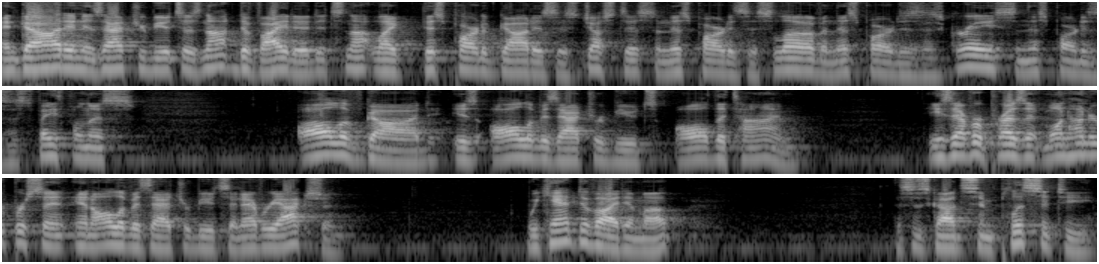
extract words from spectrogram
And God in His attributes is not divided. It's not like this part of God is His justice, and this part is His love, and this part is His grace, and this part is His faithfulness. All of God is all of His attributes all the time. He's ever present 100% in all of His attributes in every action. We can't divide Him up. This is God's simplicity,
